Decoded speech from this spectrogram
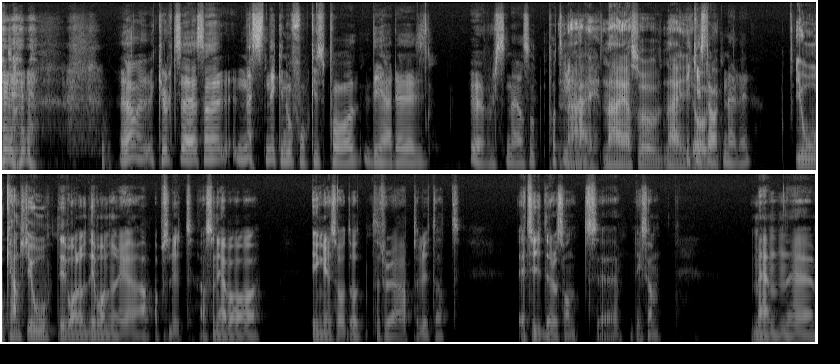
Okay. ja, kult. Så, så nästan inte något fokus på de här eh, övningarna alltså på tiden? Nej, nej, alltså, nej. Inte i starten heller? Jo, kanske. Jo, det var, det var nog det. Absolut. Alltså när jag var yngre så, då, då tror jag absolut att etyder och sånt, eh, liksom. Men, eh,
